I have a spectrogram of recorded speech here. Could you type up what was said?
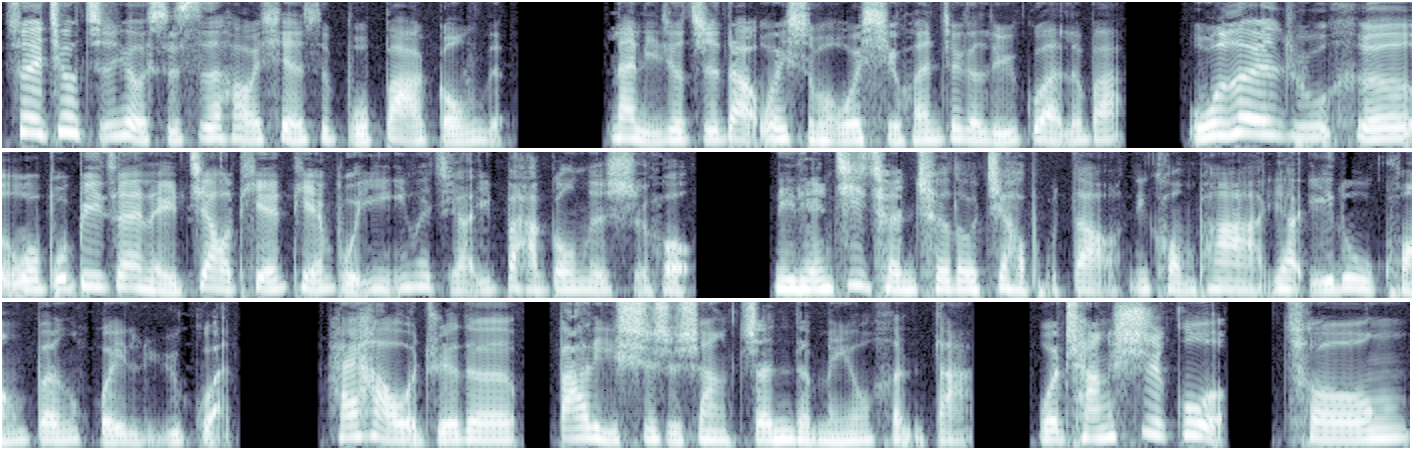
所以就只有十四号线是不罢工的。那你就知道为什么我喜欢这个旅馆了吧？无论如何，我不必在那里叫天天不应，因为只要一罢工的时候，你连计程车都叫不到，你恐怕要一路狂奔回旅馆。还好，我觉得巴黎事实上真的没有很大。我尝试过从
